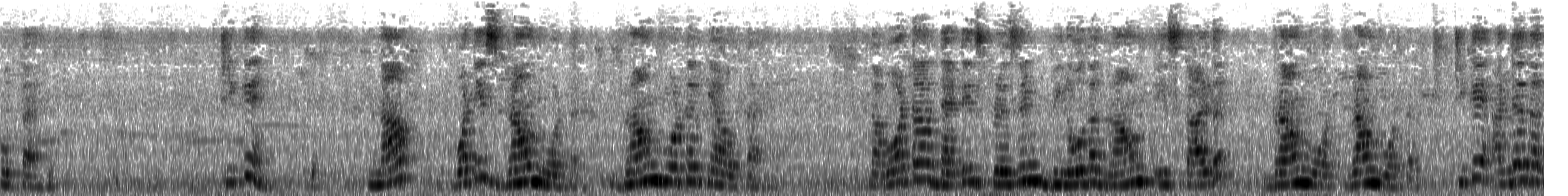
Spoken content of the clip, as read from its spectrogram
होता है। ठीक है? Now what is ground water ground water क्या होता है? The water that is present below the ground is called ground ground water ठीक है? अंडर द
